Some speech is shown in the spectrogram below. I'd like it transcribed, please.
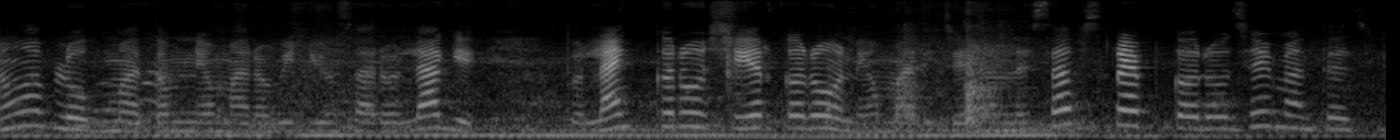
નવા વ્લોગમાં. તમને અમારો વીડિયો સારો લાગે તો લાઈક કરો શેર કરો અને અમારી ચેનલને સબસ્ક્રાઈબ કરો. જય માતાજી.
